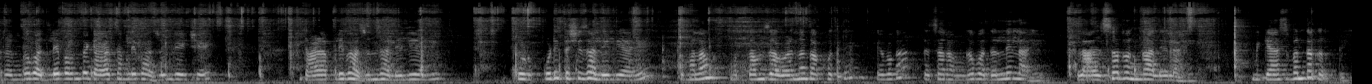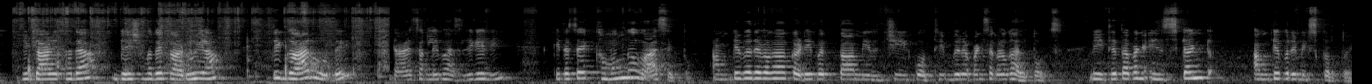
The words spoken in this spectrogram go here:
रंग बदलेपर्यंत डाळ चांगली भाजून घ्यायची आहे. डाळ आपली भाजून झालेली आहे. कुडकुडी तशी झालेली आहे. तुम्हाला मुद्दाम जवळनं दाखवते. हे बघा त्याचा रंग बदललेला आहे. लालसर रंग आलेला आहे. मी गॅस बंद करते. ही डाळ एखाद्या डिशमध्ये काढूया. ती गार होऊ दे. डाळ चांगली भाजली गेली की त्याचा एक खमंग वास येतो. आमटीमध्ये बघा कढीपत्ता मिरची कोथिंबीर आपण सगळं घालतोच. आणि इथे तर आपण इन्स्टंट आमटीपुरी मिक्स करतोय.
